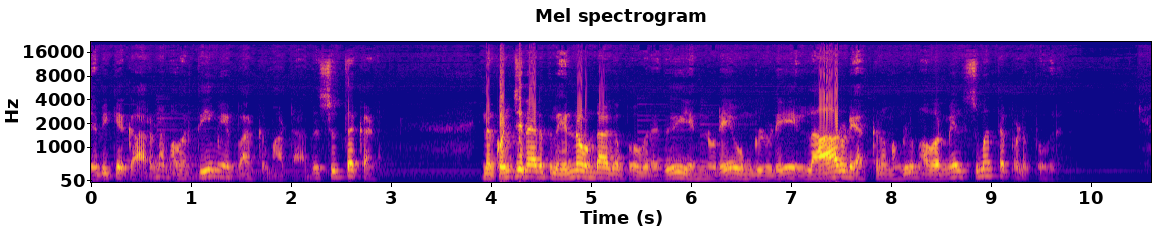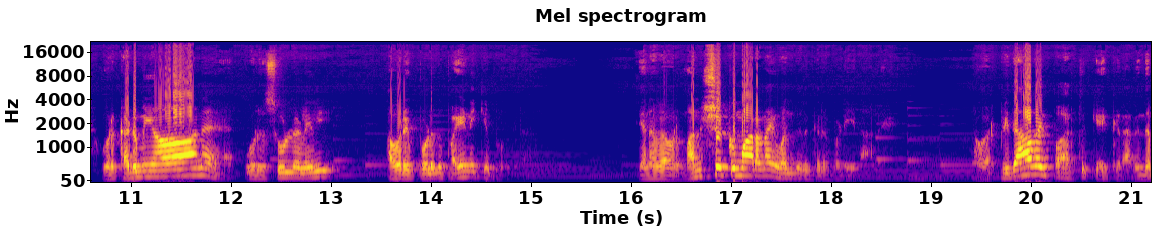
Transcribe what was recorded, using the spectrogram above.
ஜெபிக்க காரணம் அவர் தீமையை பார்க்க மாட்டாது சுத்த கண். இன்னும் கொஞ்ச நேரத்தில் என்ன உண்டாக போகிறது? என்னுடைய உங்களுடைய எல்லாருடைய அக்கிரமங்களும் அவர் மேல் சுமத்தப்பட போகிறது. ஒரு கடுமையான ஒரு சூழலில் அவர் இப்பொழுது பயணிக்க போகிறார். எனவே அவர் மனுஷகுமாரனாய் வந்திருக்கிறபடியினாலே அவர் பிதாவை பார்த்து கேட்கிறார் இந்த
